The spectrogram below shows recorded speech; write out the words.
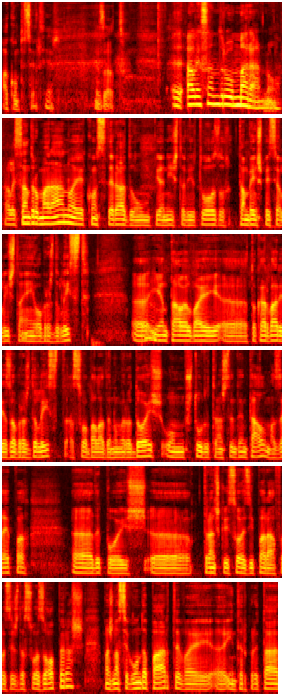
acontecer. Exato. Uh, Alessandro Marano. Alessandro Marano é considerado um pianista virtuoso, também especialista em obras de Liszt. Uh, hum. E então ele vai uh, tocar várias obras de Liszt, a sua balada número 2, um estudo transcendental, Mazepa, Uh, depois transcrições e paráfrases das suas óperas, mas na segunda parte vai interpretar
